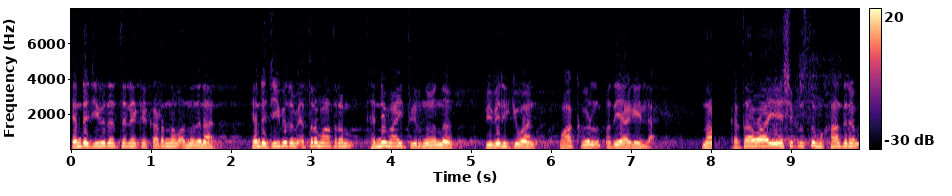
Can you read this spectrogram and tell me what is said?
എന്റെ ജീവിതത്തിലേക്ക് കടന്നു വന്നതിനാൽ എന്റെ ജീവിതം എത്രമാത്രം ധന്യമായി തീർന്നുവെന്ന് വിവരിക്കുവാൻ വാക്കുകൾ മതിയാകയില്ല. കർത്താവായ യേശുക്രിസ്തു മുഖാന്തരം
